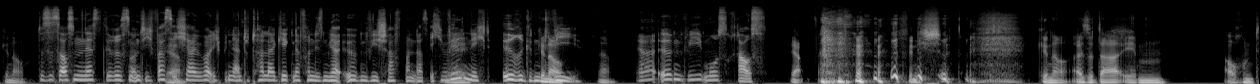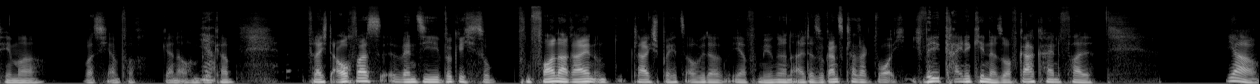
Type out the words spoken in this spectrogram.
Genau. Das ist aus dem Nest gerissen und ich was ja. ich ja über, ich bin ja ein totaler Gegner von diesem, ja, irgendwie schafft man das. Ich will nee. nicht irgendwie. Genau. Ja. ja, irgendwie muss raus. Ja, finde ich schön. genau, also da eben auch ein Thema, was ich einfach gerne auch im Blick ja. habe. Vielleicht auch was, wenn sie wirklich so von vornherein, und klar, ich spreche jetzt auch wieder eher vom jüngeren Alter, so ganz klar sagt, boah, ich, ich will keine Kinder, so auf gar keinen Fall. Ja,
